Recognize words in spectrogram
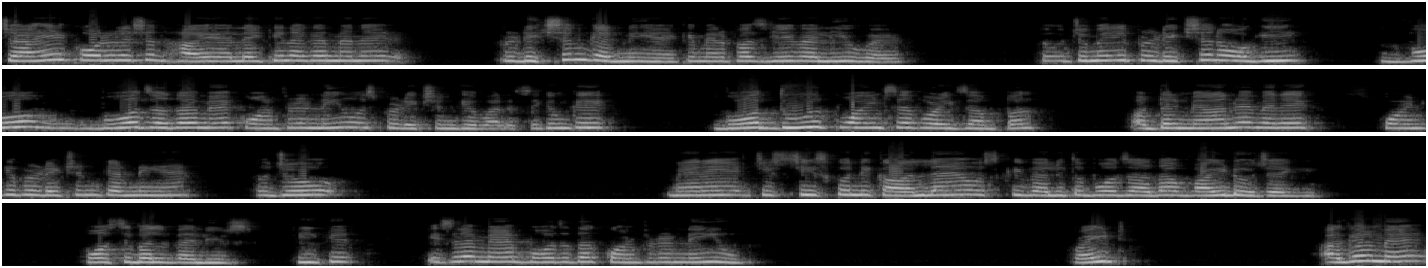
चाहे कोरिलेशन हाई है, लेकिन अगर मैंने प्रिडिक्शन करनी है कि मेरे पास ये वैल्यू है तो जो मेरी प्रिडिक्शन होगी, वो बहुत ज़्यादा मैं कॉन्फिडेंट नहीं हूँ उस प्रिडिक्शन के बारे से, क्योंकि बहुत दूर पॉइंट्स है फॉर एग्जांपल और दरमियान में मैंने एक पॉइंट की प्रोडिक्शन करनी है तो जो मैंने जिस चीज़ को निकालना है, उसकी वैल्यू तो बहुत ज़्यादा वाइड हो जाएगी पॉसिबल वैल्यूज़ ठीक है? इसलिए मैं बहुत ज़्यादा कॉन्फिडेंट नहीं हूँ राइट अगर मैं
